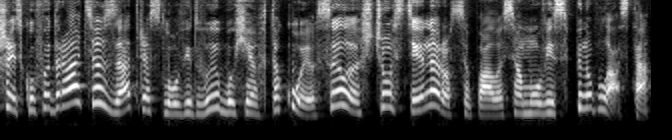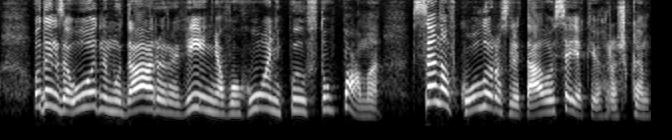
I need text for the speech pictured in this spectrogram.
Рашистську федерацію затрясло від вибухів такої сили, що стіни розсипалися, мов із пінопласта. Один за одним удари, ревіння, вогонь, пил стовпами. Все навколо розліталося, як іграшки.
